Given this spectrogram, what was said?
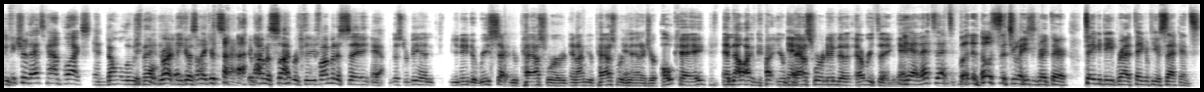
Make sure that's complex and don't lose that. right? Because I could, if I'm a cyber thief, I'm going to say, Yeah. Mr. Behen, you need to reset your password, and I'm your password Yeah. manager. Okay, and now I've got your Yeah. password into everything. Yeah. that's that's. But in those situations right there, take a deep breath, take a few seconds.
